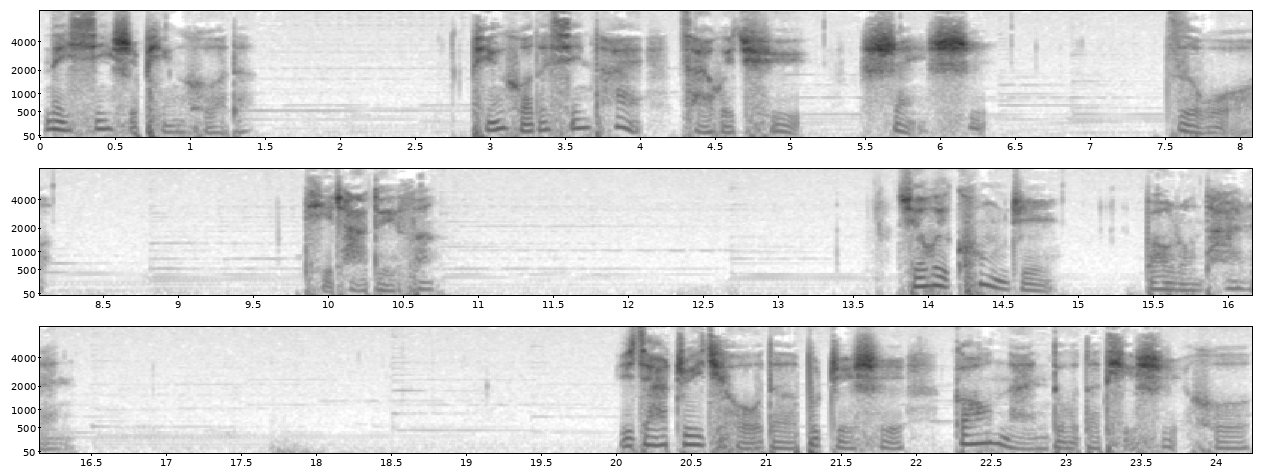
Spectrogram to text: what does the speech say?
内心是平和的。平和的心态才会去审视自我，体察对方，学会控制，包容他人。瑜伽追求的不只是高难度的体式和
